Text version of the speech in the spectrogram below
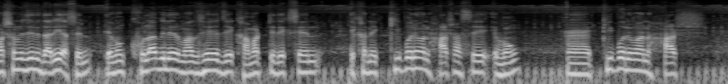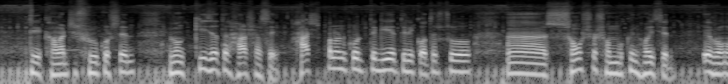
আমার সামনে যিনি দাঁড়িয়ে আছেন এবং খোলা বিলের মাঝে যে খামারটি দেখছেন, এখানে কি পরিমাণ হাঁস আছে এবং কি পরিমাণ হাঁস দিয়ে খামারটি শুরু করছেন এবং কি জাতের হাঁস আছে? হাঁস পালন করতে গিয়ে তিনি কতটুকু সমস্যার সম্মুখীন হয়েছেন এবং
